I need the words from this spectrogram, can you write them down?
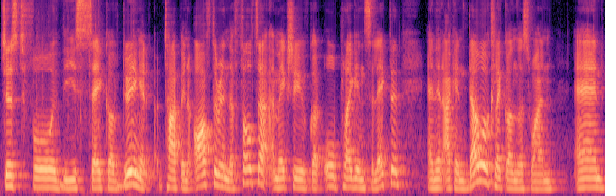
just for the sake of doing it. Type in after in the filter and make sure you've got all plugins selected and then I can double click on this one and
